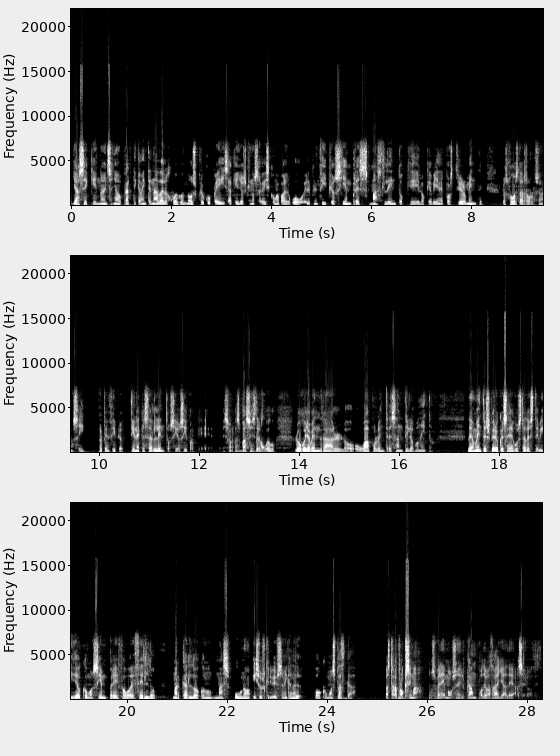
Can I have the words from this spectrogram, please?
Ya sé que no he enseñado prácticamente nada del juego. No os preocupéis, aquellos que no sabéis cómo va el WoW. El principio siempre es más lento que lo que viene posteriormente. Los juegos de rol son así. Al principio tiene que ser lento sí o sí porque son las bases del juego. Luego ya vendrá lo guapo, lo interesante y lo bonito. De momento espero que os haya gustado este vídeo, como siempre favorecedlo, marcadlo con un más uno y suscribiros a mi canal, o como os plazca. Hasta la próxima, nos veremos en el campo de batalla de Azeroth.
